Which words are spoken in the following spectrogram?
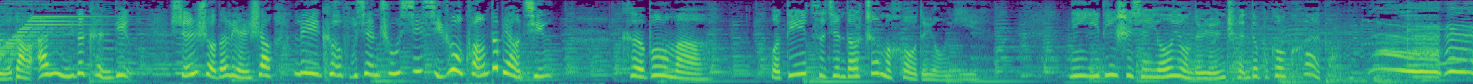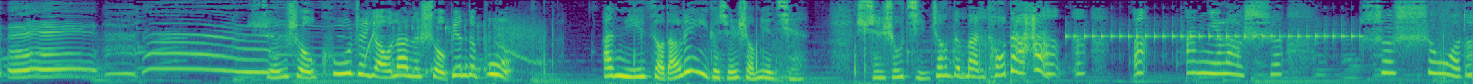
得到安妮的肯定，选手的脸上立刻浮现出欣喜若狂的表情。可不嘛，我第一次见到这么厚的泳衣。您一定是嫌游泳的人沉得不够快吧？选手哭着咬烂了手边的布。安妮走到另一个选手面前，选手紧张的满头大汗。安安安妮老师，这是我的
